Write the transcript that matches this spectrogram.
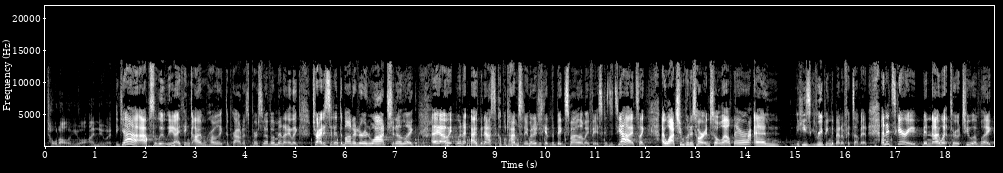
I told all of you all. I knew it. Yeah, absolutely. I think I'm probably like the proudest person of them, and I like try to sit at the monitor and watch, and I'm like, I, I when I, I've been asked a couple times today, but I just get the big smile on my face because it's yeah, it's like I watch him put his heart and soul out there, and he's reaping the benefits of it, and it's scary. And I went through it too of like,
